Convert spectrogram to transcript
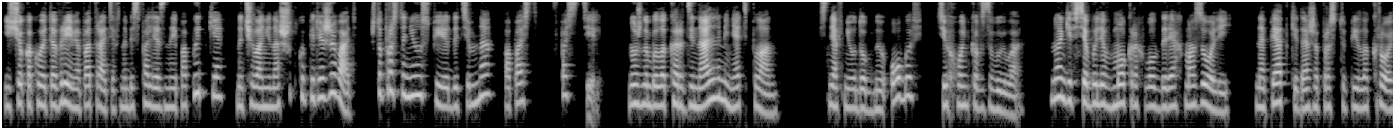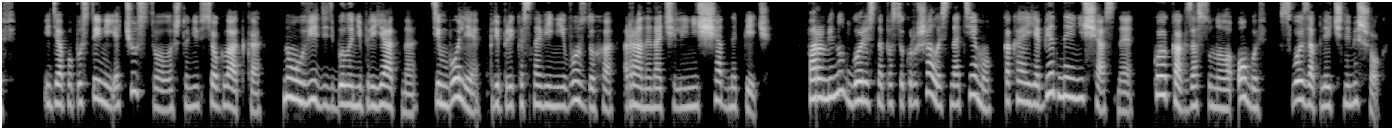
Еще какое-то время потратив на бесполезные попытки, начала не на шутку переживать, что просто не успею до темна попасть в постель. Нужно было кардинально менять план. Сняв неудобную обувь, тихонько взвыла. Ноги все были в мокрых волдырях мозолей, на пятке даже проступила кровь. Идя по пустыне, я чувствовала, что не все гладко, но увидеть было неприятно, тем более при прикосновении воздуха раны начали нещадно печь. Пару минут горестно посокрушалась на тему, какая я бедная и несчастная, кое-как засунула обувь в свой заплечный мешок.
